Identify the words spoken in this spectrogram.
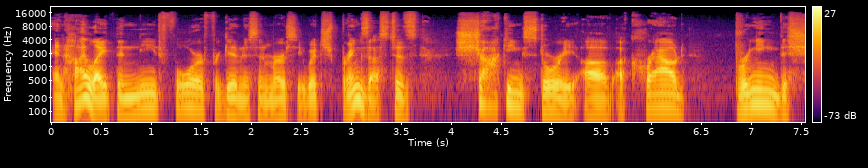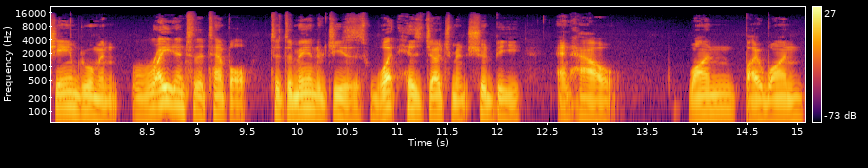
and highlight the need for forgiveness and mercy, which brings us to this shocking story of a crowd bringing the shamed woman right into the temple to demand of Jesus what his judgment should be and how, one by one,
